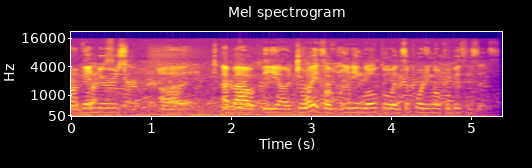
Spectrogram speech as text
our vendors uh, about the uh, joys of eating local and supporting local businesses.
